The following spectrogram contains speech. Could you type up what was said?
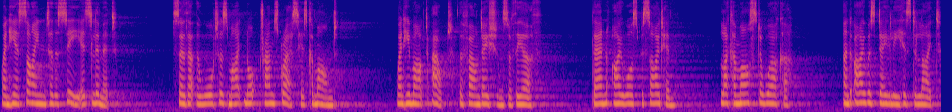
When he assigned to the sea its limit so that the waters might not transgress his command, when he marked out the foundations of the earth. Then I was beside him, like a master worker, and I was daily his delight,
